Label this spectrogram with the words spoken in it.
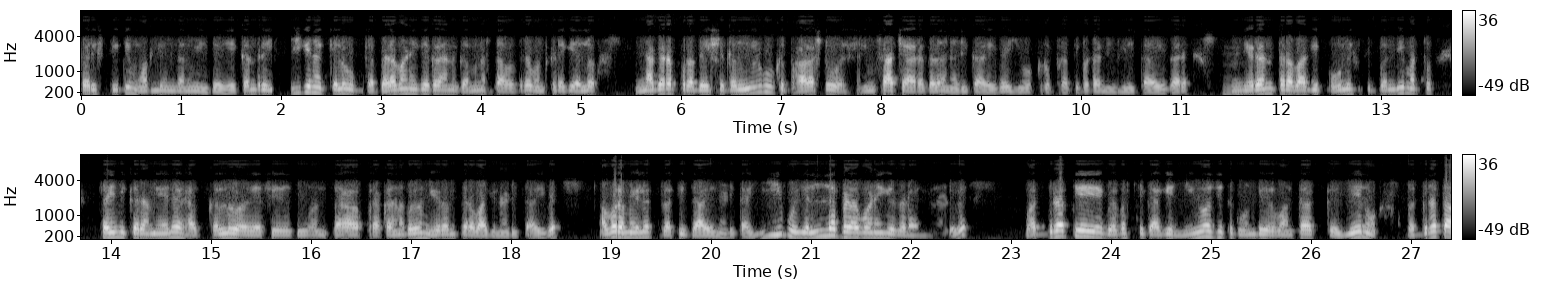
ಪರಿಸ್ಥಿತಿ ಮೊದಲಿಂದನೂ ಇದೆ. ಯಾಕಂದ್ರೆ ಈಗಿನ ಕೆಲವು ಬೆಳವಣಿಗೆಗಳನ್ನು ಗಮನಿಸ್ತಾ ಹೋದ್ರೆ ಒಂದ್ ಕಡೆಗೆ ಎಲ್ಲೋ ನಗರ ಪ್ರದೇಶದಲ್ಲೂ ಬಹಳಷ್ಟು ಹಿಂಸಾಚಾರಗಳು ನಡೀತಾ ಇವೆ ಯುವಕರು ಪ್ರತಿಭಟನೆ ಇಳಿತಾ ಇದ್ದಾರೆ. ನಿರಂತರವಾಗಿ ಪೊಲೀಸ್ ಸಿಬ್ಬಂದಿ ಮತ್ತು ಸೈನಿಕರ ಮೇಲೆ ಕಲ್ಲು ಎಸೆಯುವಂತಹ ಪ್ರಕರಣಗಳು ನಿರಂತರವಾಗಿ ನಡೀತಾ ಇವೆ. ಅವರ ಮೇಲೆ ಪ್ರತಿ ದಾಳಿ ನಡೀತಾ ಈ ಎಲ್ಲ ಬೆಳವಣಿಗೆಗಳ ನಡುವೆ ಭದ್ರತೆ ವ್ಯವಸ್ಥೆಗಾಗಿ ನಿಯೋಜಿತಗೊಂಡಿರುವಂತ ಏನು ಭದ್ರತಾ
